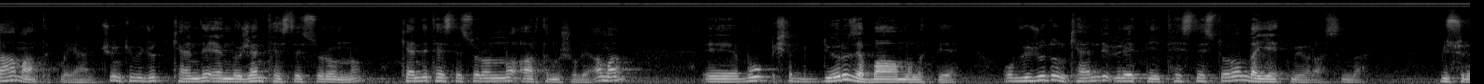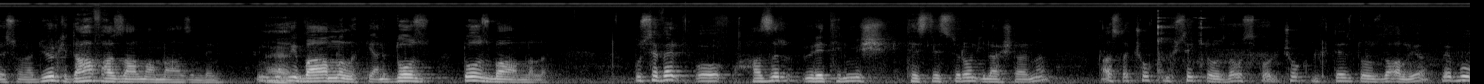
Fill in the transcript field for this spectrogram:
daha mantıklı yani. Çünkü vücut kendi endojen testosteronunu, kendi testosteronunu artırmış oluyor. Ama e, bu işte diyoruz ya bağımlılık diye. O vücudun kendi ürettiği testosteron da yetmiyor aslında. Bir süre sonra diyor ki daha fazla almam lazım benim. Çünkü bu bir bağımlılık yani doz doz bağımlılığı. Bu sefer o hazır üretilmiş testosteron ilaçlarını aslında çok yüksek dozda, o spor çok yüksek dozda alıyor ve bu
